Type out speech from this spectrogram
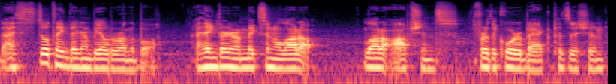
I still think they're going to be able to run the ball. I think they're going to mix in a lot of a lot of options for the quarterback position,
